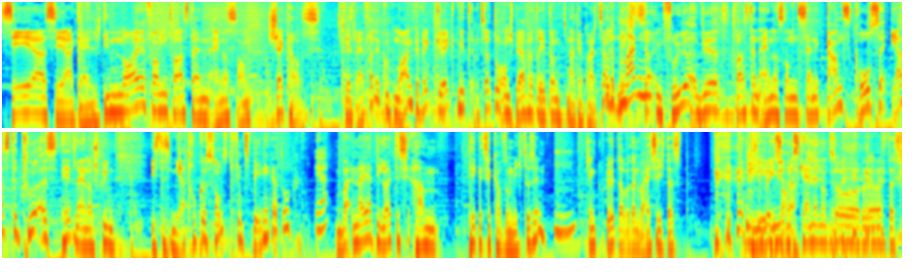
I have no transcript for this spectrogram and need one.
Sehr, sehr geil. Die neue von Thorstein Einerson, Shackles. Hier ist live heute. Guten Morgen, perfekt geweckt mit Zettel und Sperrvertretung Nadja Kreuzer. Guten Nächstes Morgen. Jahr im Frühjahr wird Thorstein Einerson seine ganz große erste Tour als Headliner spielen. Ist das mehr Druck als sonst? Ich finde es weniger Druck. Ja. Weil, naja, die Leute haben Tickets gekauft, um mich zu sehen. Mhm. Klingt blöd, aber dann weiß ich, dass die, die Songs da. kennen und so. Oder was. Das,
